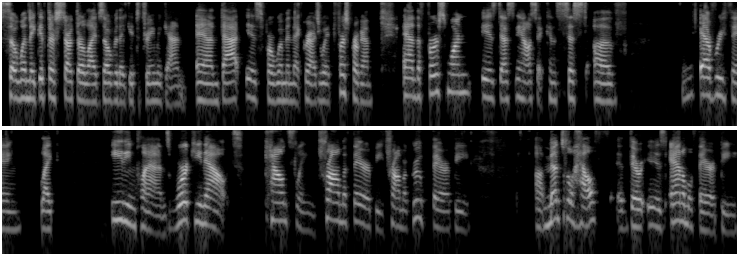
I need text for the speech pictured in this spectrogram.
so when they get their start their lives over they get to dream again. And that is for women that graduate the first program. And the first one is destiny house. It consists of everything like eating plans working out counseling trauma therapy trauma group therapy uh, mental health. There is animal therapy.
